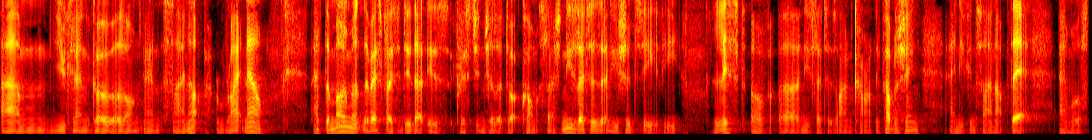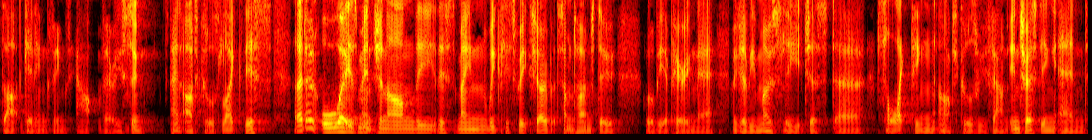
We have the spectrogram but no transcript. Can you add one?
Um, you can go along and sign up right now. At the moment, the best place to do that is chrischinchilla.com slash newsletters, and you should see the list of uh, newsletters I'm currently publishing, and you can sign up there, and we'll start getting things out very soon. And articles like this, that I don't always mention on the this main weekly Squeak show, but sometimes do, will be appearing there. We're going to be mostly just uh, selecting articles we found interesting and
